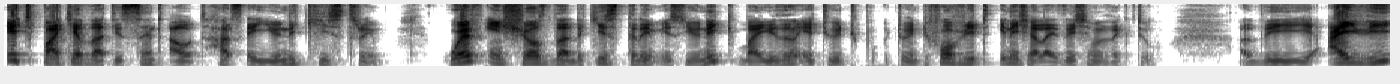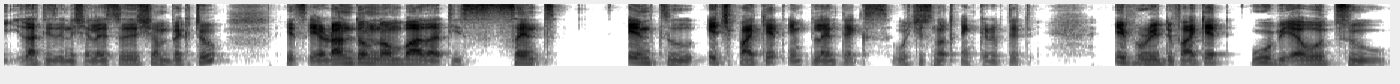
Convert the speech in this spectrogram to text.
Each packet that is sent out has a unique key stream. Wave ensures that the key stream is unique by using a 24-bit initialization vector. The IV, that is initialization vector, is a random number that is sent into each packet in plain text, which is not encrypted. If we read the packet, we'll be able to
